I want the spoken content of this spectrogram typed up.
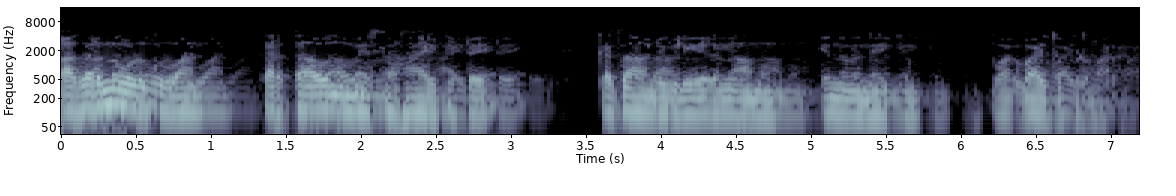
പകർന്നു കൊടുക്കുവാൻ കർത്താവ് നമ്മെ സഹായിക്കട്ടെ. കർത്താവിന്റെ വിലയേറെ നാമം എന്നും എന്നേക്കും വാഴ്ത്തപ്പെടുമാറാണ്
